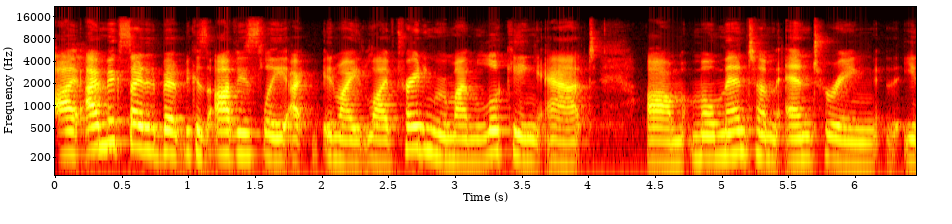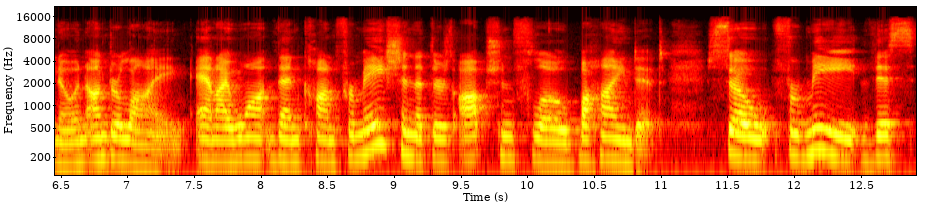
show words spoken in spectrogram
I, I'm excited about it because obviously I, in my live trading room, I'm looking at um, momentum entering, you know, an underlying, and I want then confirmation that there's option flow behind it. So for me, this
